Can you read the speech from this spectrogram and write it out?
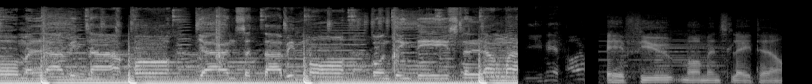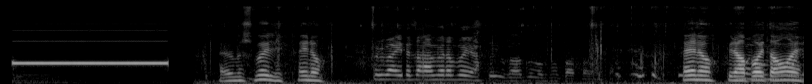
Oh, Malapit na ako Yan sa tabi mo Konting tiis na lang ma Init. A few moments later Ay, mas smile eh. Ayun o. Uy, makita sa camera boy ah. Ayun o, pinapakita ko nga eh.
